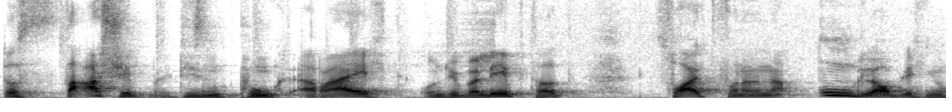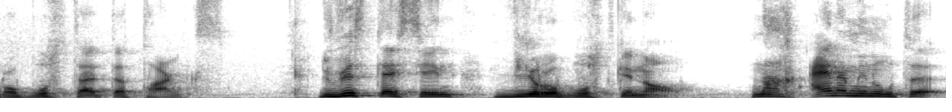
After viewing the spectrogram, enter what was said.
Dass Starship diesen Punkt erreicht und überlebt hat, zeugt von einer unglaublichen Robustheit der Tanks. Du wirst gleich sehen, wie robust genau. Nach einer Minute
